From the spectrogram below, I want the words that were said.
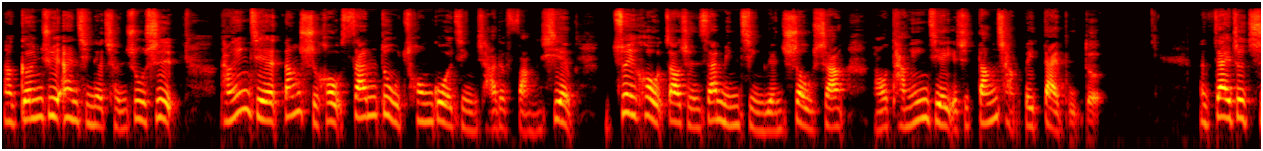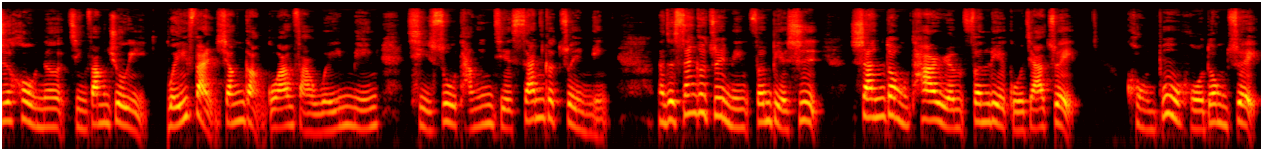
那根据案情的陈述是，唐英杰当时候三度冲过警察的防线，最后造成三名警员受伤，然后唐英杰也是当场被逮捕的。那在这之后呢，警方就以违反香港国安法为名起诉唐英杰三个罪名。那这三个罪名分别是煽动他人分裂国家罪、恐怖活动罪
